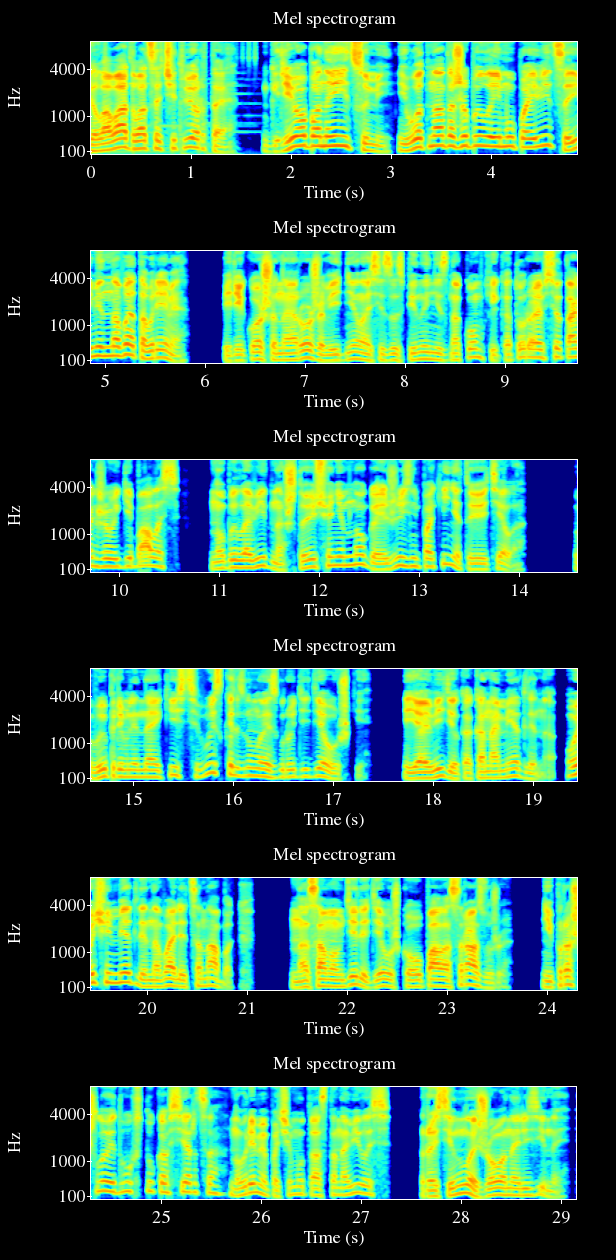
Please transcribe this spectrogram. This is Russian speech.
Глава 24. Грёбаный Ицуми, и вот надо же было ему появиться именно в это время. Перекошенная рожа виднелась из-за спины незнакомки, которая все так же выгибалась, но было видно, что еще немного, и жизнь покинет ее тело. Выпрямленная кисть выскользнула из груди девушки. Я видел, как она медленно, очень медленно валится на бок. На самом деле девушка упала сразу же. Не прошло и двух стуков сердца, но время почему-то остановилось, растянулось жеваной резиной.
